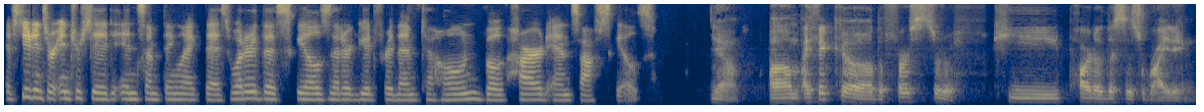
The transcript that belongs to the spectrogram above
if students are interested in something like this, what are the skills that are good for them to hone, both hard and soft skills? Yeah, um, I think uh, the first sort of key part of this is writing.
